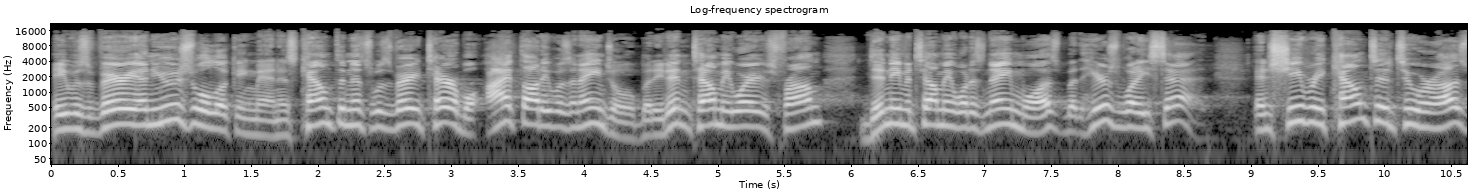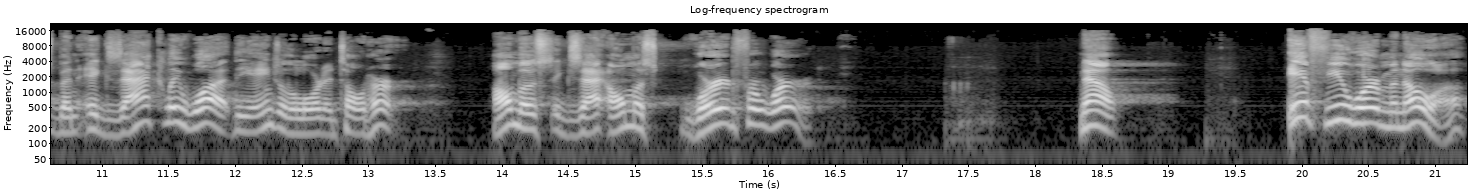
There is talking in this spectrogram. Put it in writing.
He was a very unusual looking man. His countenance was very terrible. I thought he was an angel, but he didn't tell me where he was from, didn't even tell me what his name was, but here's what he said. And she recounted to her husband exactly what the angel of the Lord had told her. Almost exact, almost word for word. Now, if you were Manoah,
